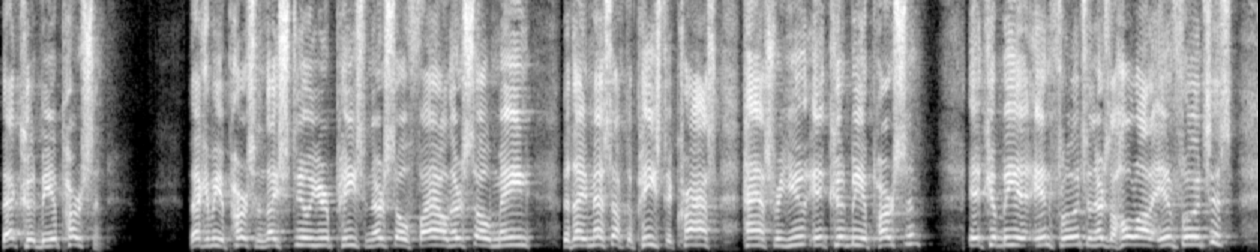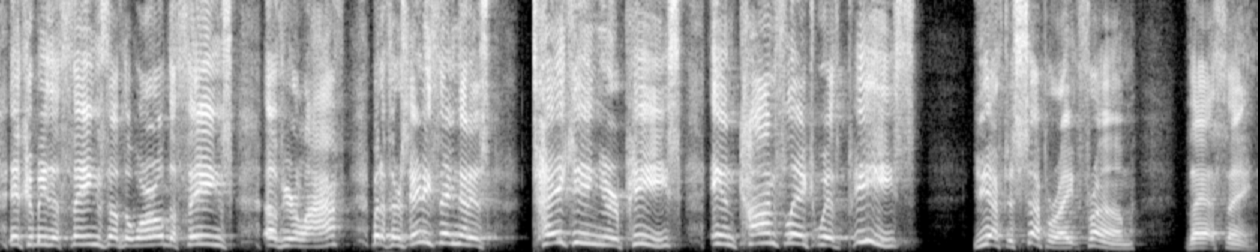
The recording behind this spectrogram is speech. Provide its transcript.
That could be a person. That could be a person, they steal your peace and they're so foul and they're so mean that they mess up the peace that Christ has for you. It could be a person. It could be an influence, and there's a whole lot of influences. It could be the things of the world, the things of your life. But if there's anything that is taking your peace in conflict with peace, you have to separate from that thing.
